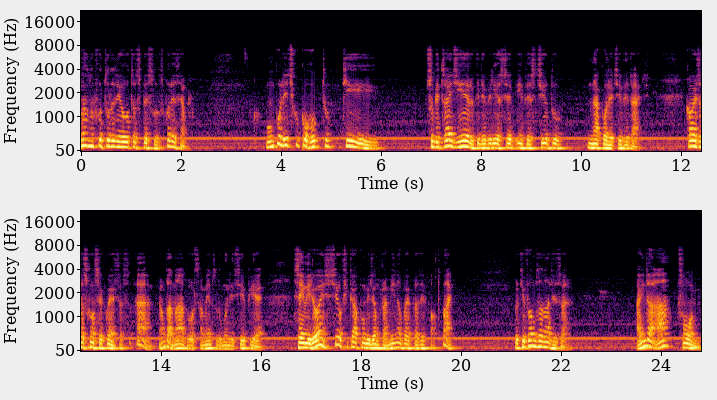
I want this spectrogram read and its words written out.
mas no futuro de outras pessoas. Por exemplo, um político corrupto que subtrai dinheiro que deveria ser investido na coletividade. Quais as consequências? Ah, é um danado, o orçamento do município é 100 milhões, se eu ficar com um milhão para mim não vai fazer falta. Vai. Porque vamos analisar. Ainda há fome,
